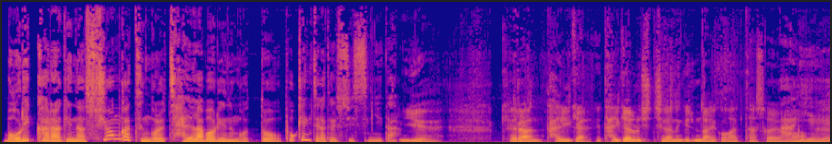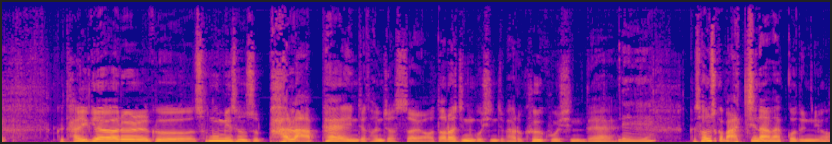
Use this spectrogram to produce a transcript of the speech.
머리카락이나 수염 같은 걸 잘라버리는 것도 폭행죄가 될 수 있습니다. 예. 계란, 달걀, 달걀로 지칭하는 게 좀 나을 것 같아서요. 아, 예. 그 달걀을 그 손흥민 선수 발 앞에 이제 던졌어요. 떨어지는 곳이 이제 바로 그 곳인데. 네. 그 선수가 맞진 않았거든요.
